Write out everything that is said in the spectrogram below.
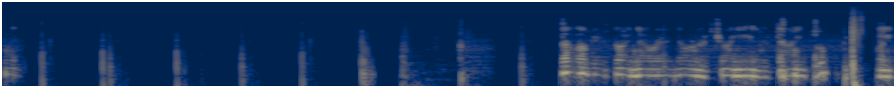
gonna that lobby was going nowhere, no one was joining, it was dying. Wait.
